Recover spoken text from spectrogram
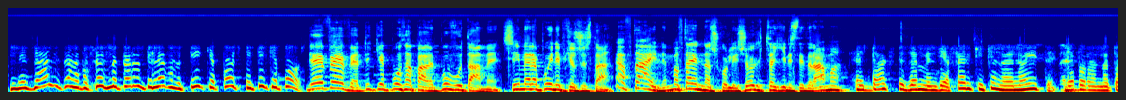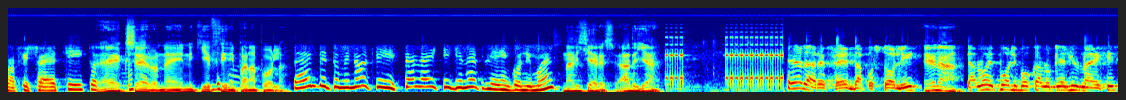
Με ζάλισαν από χθες με παίρνουν τηλέφωνο τι και πώς και τι και πώς. Ε, βέβαια, τι και πού θα πάμε, πού βουτάμε. Σήμερα που είναι πιο ζεστά. Αυτά είναι, με αυτά είναι να ασχολείσαι, όχι ότι θα γίνει στη δράμα. Εντάξει, δεν με ενδιαφέρει και εκείνο εννοείται. Δεν μπορώ να το αφήσω έτσι. Το- Ε, ξέρω, ναι, είναι και η ευθύνη πάνω απ' όλα. Πέντε του μηνός η Στέλλα έχει γενέθλια η εγγονή μου, ε. Να ριχαίρεσαι. Άντε, γεια. Έλα ρε φρέντ, Αποστόλη. Έλα. Καλό υπόλοιπο καλοκαιριού να έχεις.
